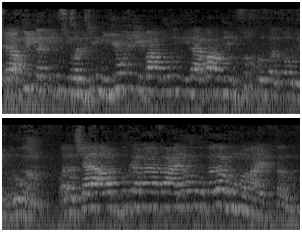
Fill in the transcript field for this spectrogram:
شَيَاطِينَ الْإِنسِ وَالْجِنِّ يُوحِي بَعْضُهُمْ إِلَى بَعْضٍ زُخْرُفَ الْقَوْلِ غُرُورًا۔ ولو شاء ربك ما فعلوا فذرهم وما يفترون۔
